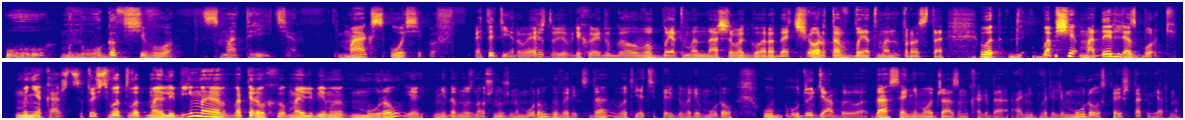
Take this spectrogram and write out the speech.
О, много всего. Смотрите. Макс Осипов. Это первое, что мне приходит в голову. Бэтмен нашего города. Чертов Бэтмен просто. Вот, вообще, модель для сборки, мне кажется. То есть вот, вот мое любимое, во-первых, мой любимый Мурал. Я недавно узнал, что нужно Мурал говорить, да? Вот я теперь говорю Мурал. У, у Дудя было, да, с Animal Jazz'ом, когда они говорили Мурал, что так верно.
